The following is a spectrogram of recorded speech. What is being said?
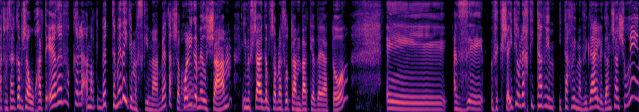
את רוצה גם שארוחת ערב קלה? אמרתי, בט, תמיד הייתי מסכימה, בטח שהכל. ייגמר שם, אם אפשר גם שם לעשות את האמבטיה זה היה טוב. אה, אז, אה, וכשהייתי הולכת איתה ועם, איתך ועם אביגיל לגן שעשועים,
